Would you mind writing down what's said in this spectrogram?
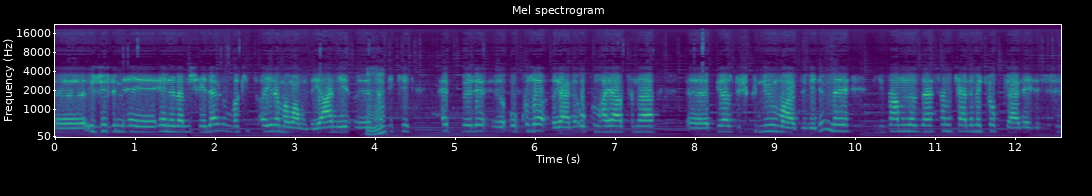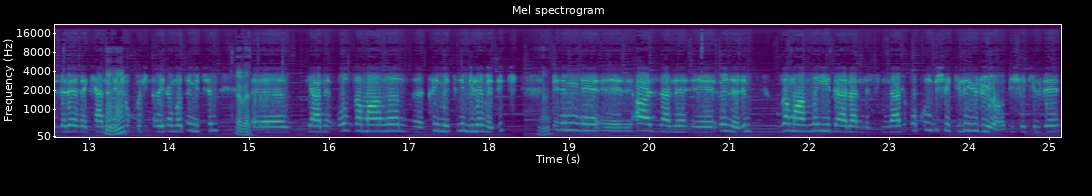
e, üzüldüğüm e, en önemli şeyler vakit ayıramamamdı. Yani e, Hı hı. tabii ki hep böyle e, okula yani okul hayatına e, biraz düşkünlüğüm vardı benim ve zaman dersem kendime çok yani sizlere ve kendime Hı hı. çok vakit ayıramadığım için Evet. e, yani o zamanın e, kıymetini bilemedik. Hı. Benim e, e, acizane e, önerim zamanını iyi değerlendirsinler. Okul bir şekilde yürüyor. Bir şekilde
